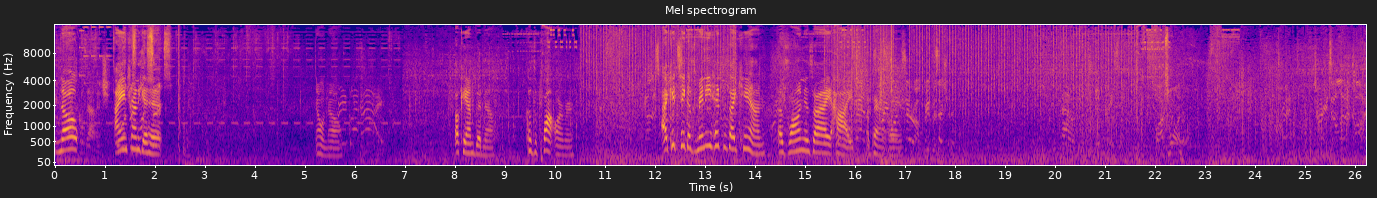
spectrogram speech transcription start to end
Nope. I ain't trying to get hit. Oh no. Okay, I'm good now. Cause of plot armor. I can take as many hits as I can as long as I hide, apparently. Zero. Repositioning. Barrel rate increasing. Fox one. Target's at 11 o'clock.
